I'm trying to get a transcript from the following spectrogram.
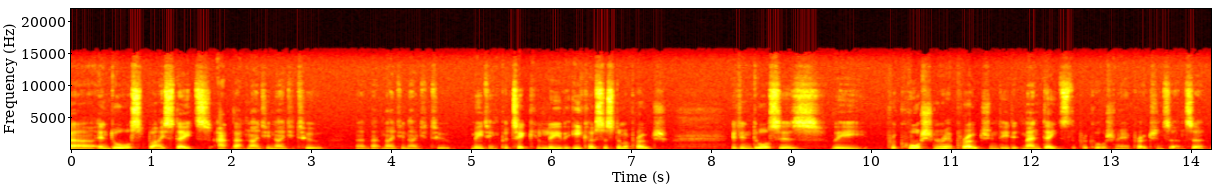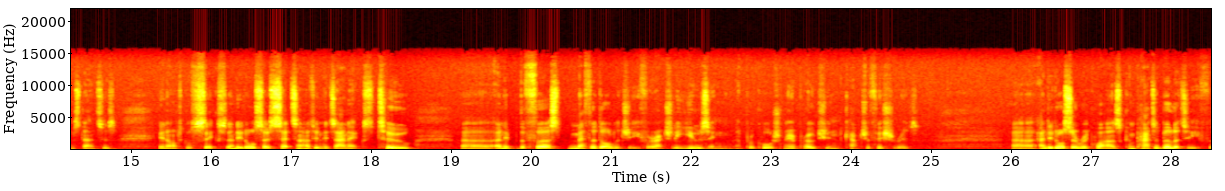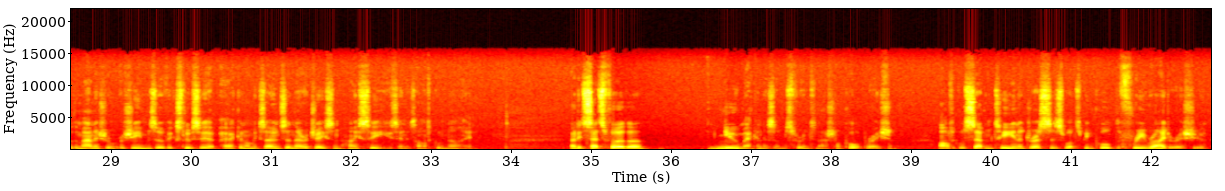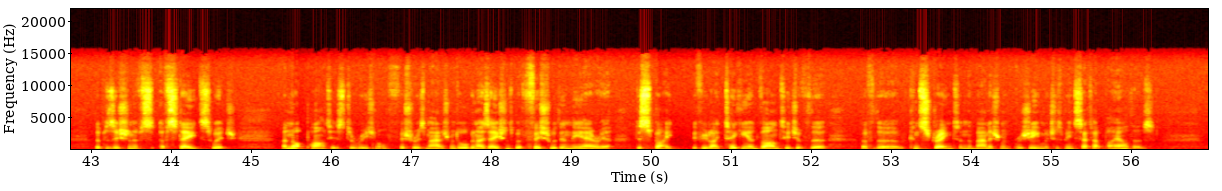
uh, endorsed by states at that 1992, uh, that 1992 meeting, particularly the ecosystem approach. It endorses the precautionary approach. Indeed, it mandates the precautionary approach in certain circumstances in Article 6, and it also sets out in its Annex 2 uh, and it, the first methodology for actually using a precautionary approach in capture fisheries. Uh, and it also requires compatibility for the management regimes of exclusive economic zones and their adjacent high seas in its Article 9. And it sets further new mechanisms for international cooperation. Article 17 addresses what's been called the free rider issue, the position of, of states which are not parties to regional fisheries management organizations but fish within the area despite, if you like, taking advantage of the, of the constraint and the management regime which has been set up by others.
